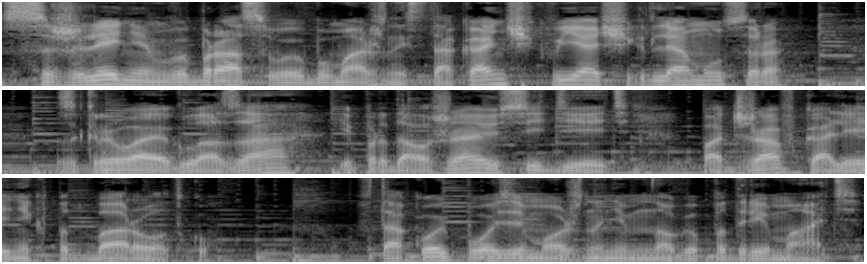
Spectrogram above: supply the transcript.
С сожалением выбрасываю бумажный стаканчик в ящик для мусора, закрываю глаза и продолжаю сидеть, поджав колени к подбородку. В такой позе можно немного подремать.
